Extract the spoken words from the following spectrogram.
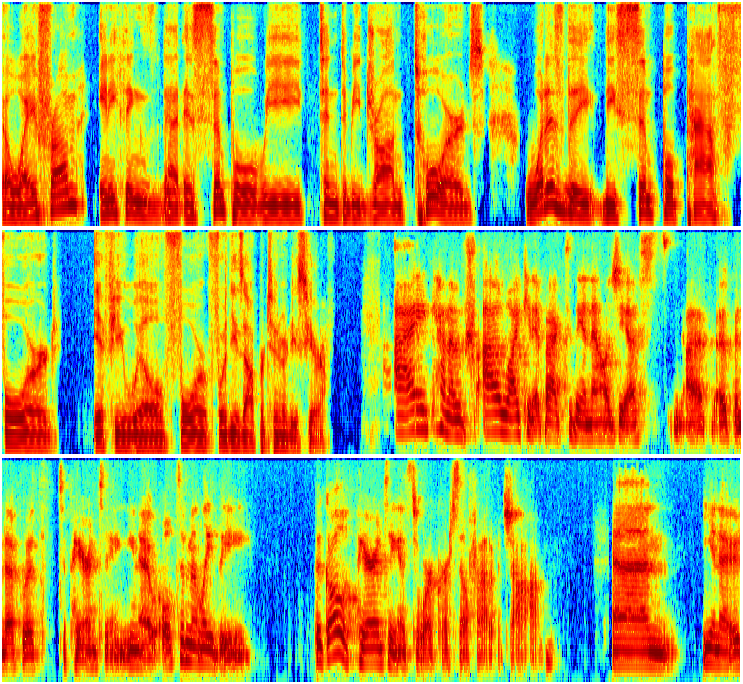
away from. Anything that mm-hmm. simple, we tend to be drawn towards. What is the the simple path forward, if you will, for for these opportunities here? I kind of I liken it back to the analogy I, I've opened up with to parenting. You know, ultimately the the goal of parenting is to work ourselves out of a job, and you know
